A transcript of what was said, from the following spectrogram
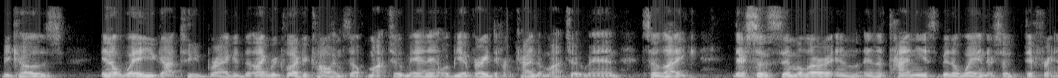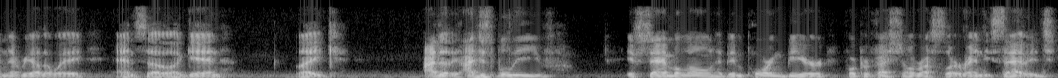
because in a way you got two braggadocious. Like Ric Flair could call himself Macho Man, and it would be a very different kind of Macho Man. So like they're so similar in in a tiniest bit of way, and they're so different in every other way. And so again, like I, I just believe if Sam Malone had been pouring beer for professional wrestler Randy Savage,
